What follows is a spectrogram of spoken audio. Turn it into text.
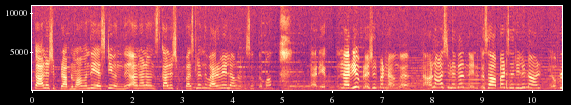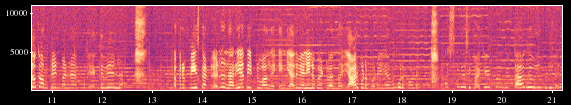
ஸ்காலர்ஷிப் ப்ராப்ளம் அவன் வந்து எஸ்டி வந்து அதனால் வந்து ஸ்காலர்ஷிப் ஃபஸ்ட்லேருந்து வரவே இல்லை அவங்களுக்கு சுத்தமாக நிறைய நிறைய ப்ரெஷர் பண்ணாங்க. நானும் ஹாஸ்டலில் தான் இருந்தேன். எனக்கு சாப்பாடு சரியில்லை. நான் எவ்வளோ கம்ப்ளைண்ட் பண்ணேன்? கேட்கவே இல்லை. அப்புறம் பீஸ் கட்டலன்னு நிறைய திட்டுவாங்க. எங்கேயாவது வெளியில் போயிட்டு வந்தேன் யார் கூட போனேன் எவன் கூட போனேன் அசிங்க அசிங்கமாக கேட்பாங்க. தாங்கவே முடியாது.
